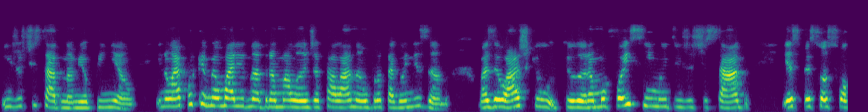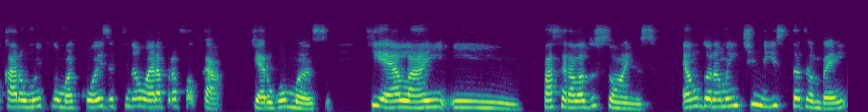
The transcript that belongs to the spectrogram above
injustiçado, na minha opinião. E não é porque meu marido na Dramalândia tá lá, não, protagonizando. Mas eu acho que o, que o dorama foi sim muito injustiçado e as pessoas focaram muito numa coisa que não era para focar, que era o romance, que é lá em, em Passarela dos Sonhos. É um dorama intimista também,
